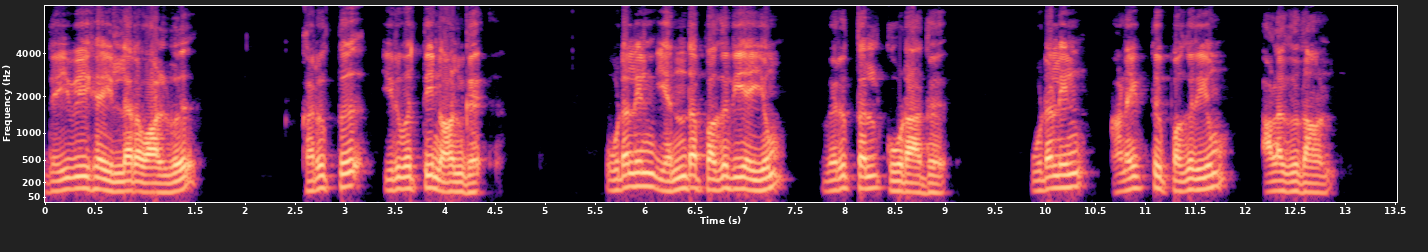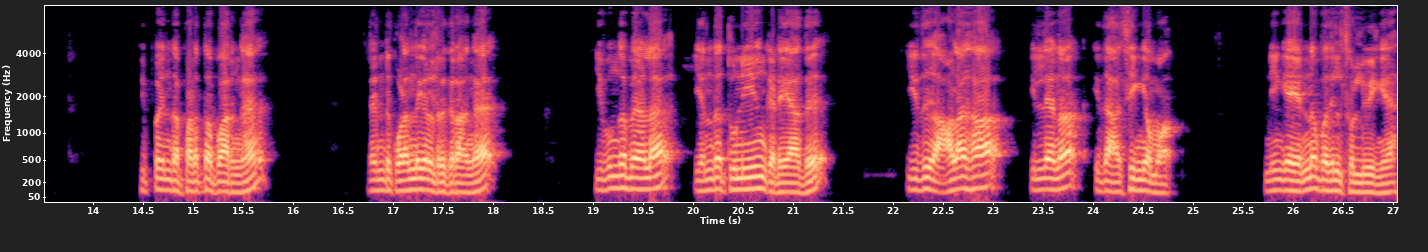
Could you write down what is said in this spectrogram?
தெய்வீக இல்லற வாழ்வு. கருத்து இருபத்தி நான்கு. உடலின் எந்த பகுதியையும் வெறுத்தல் கூடாது. உடலின் அனைத்து பகுதியும் அழகுதான். இப்போ இந்த படத்தை பாருங்க. ரெண்டு குழந்தைகள் இருக்கிறாங்க. இவங்க மேலே எந்த துணியும் கிடையாது. இது அழகா இல்லைன்னா இது அசிங்கமா? நீங்கள் என்ன பதில் சொல்லுவீங்க?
